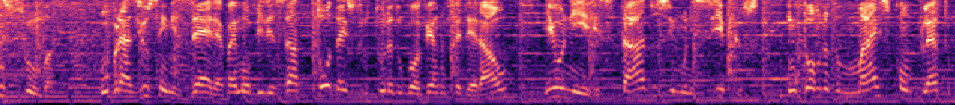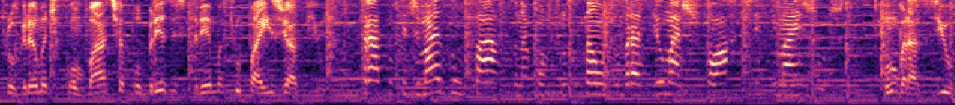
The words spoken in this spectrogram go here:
Em suma, o Brasil Sem Miséria vai mobilizar toda a estrutura do governo federal e unir estados e municípios em torno do mais completo programa de combate à pobreza extrema que o país já viu. Trata-se de mais um passo na construção de um Brasil mais forte e mais justo. Um Brasil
